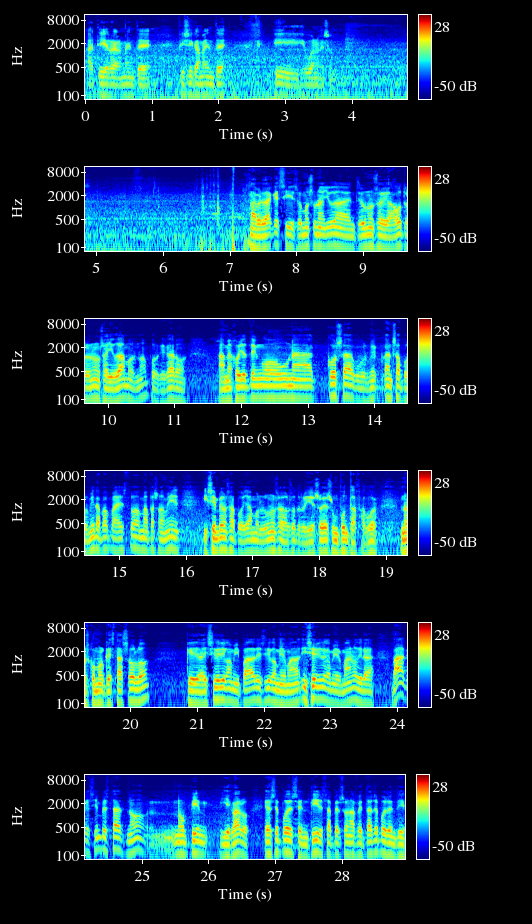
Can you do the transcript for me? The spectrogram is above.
a ti realmente físicamente y bueno eso. La verdad que sí, somos una ayuda entre unos y a otros, ¿no? nos ayudamos, ¿no? Porque claro, a lo mejor yo tengo una cosa, pues me cansa, pues mira, papá, esto me ha pasado a mí, y siempre nos apoyamos los unos a los otros, y eso es un punto a favor. No es como el que está solo, que ahí si le digo a mi padre, si le digo a mi hermano, y si le digo a mi hermano, dirá, va, que siempre estás, no, no. Y claro, él se puede sentir, esa persona afectada se puede sentir,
